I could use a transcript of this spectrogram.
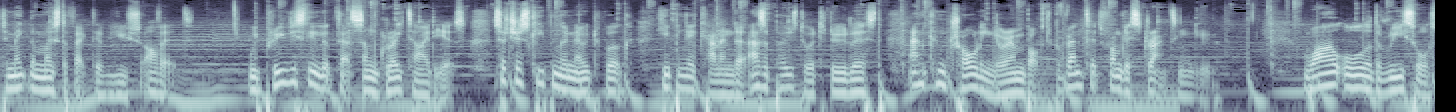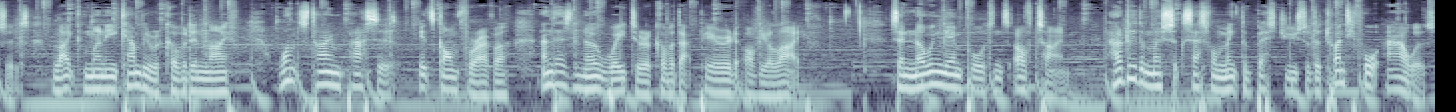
to make the most effective use of it. We previously looked at some great ideas, such as keeping a notebook, keeping a calendar as opposed to a to-do list, and controlling your inbox to prevent it from distracting you. While all of the resources, like money, can be recovered in life, once time passes, it's gone forever, and there's no way to recover that period of your life. So knowing the importance of time, how do the most successful make the best use of the 24 hours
